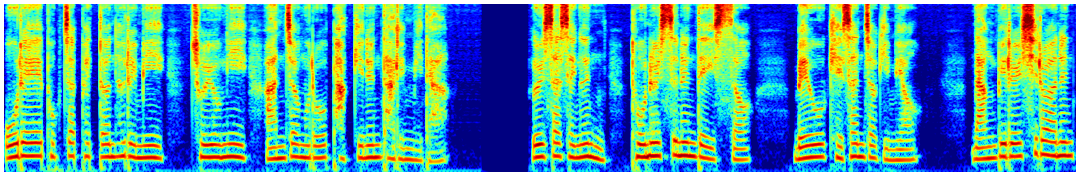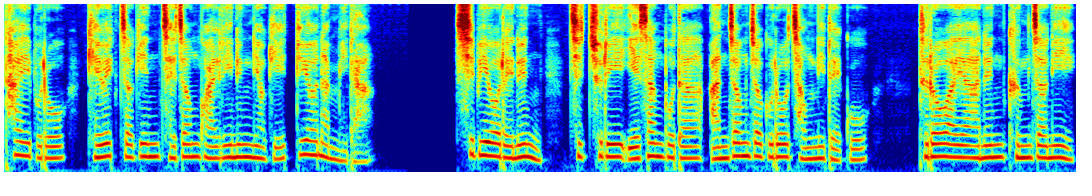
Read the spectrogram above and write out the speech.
올해의 복잡했던 흐름이 조용히 안정으로 바뀌는 달입니다. 을사생은 돈을 쓰는 데 있어 매우 계산적이며 낭비를 싫어하는 타입으로 계획적인 재정 관리 능력이 뛰어납니다. 12월에는 지출이 예상보다 안정적으로 정리되고 들어와야 하는 금전이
